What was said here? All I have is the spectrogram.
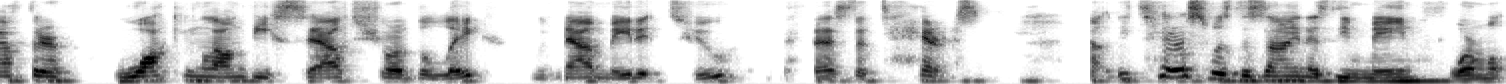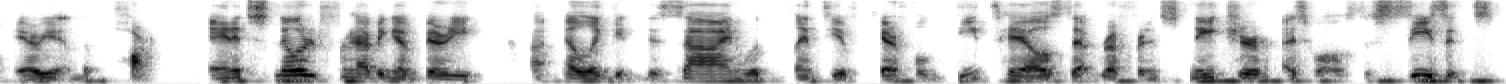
after walking along the south shore of the lake, we've now made it to Bethesda Terrace. Now, the terrace was designed as the main formal area in the park, and it's noted for having a very uh, elegant design with plenty of careful details that reference nature as well as the seasons.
